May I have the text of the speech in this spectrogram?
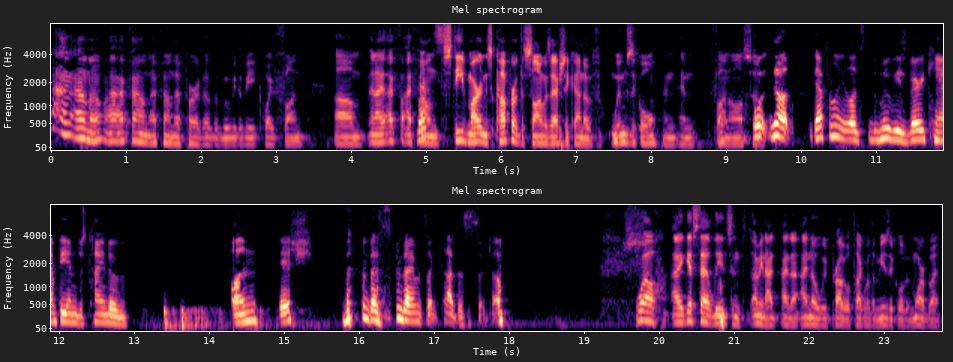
I, I don't know. I, I found I found that part of the movie to be quite fun. Um, and I, I, f- I found That's- Steve Martin's cover of the song was actually kind of whimsical and, and fun also. well, no, definitely. Let's. The movie is very campy and just kind of fun-ish, but at the same time, it's like, God, this is so dumb. Well, I guess that leads into. I mean, I, I, I know we probably will talk about the music a little bit more, but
